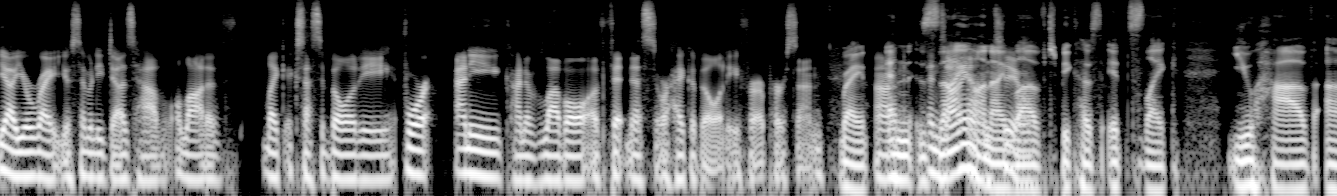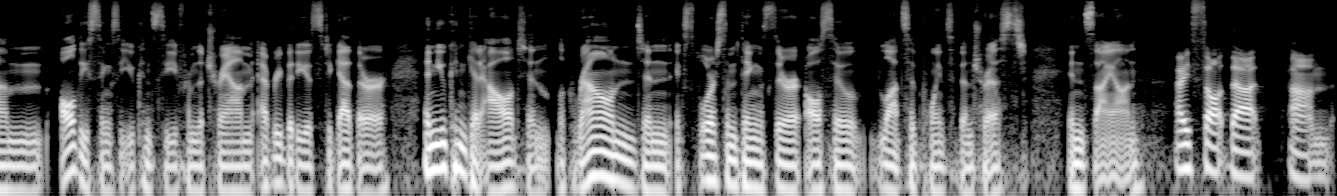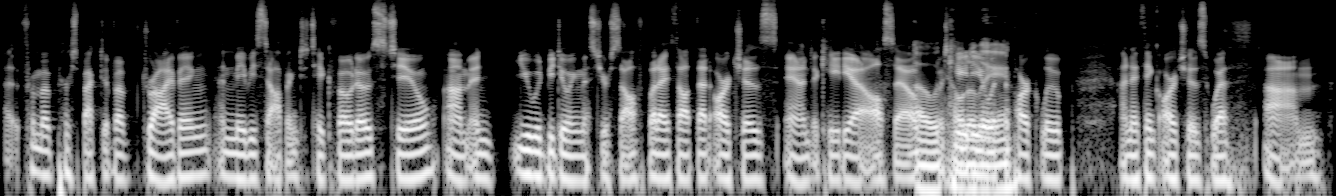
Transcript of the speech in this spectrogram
yeah, you're right. Yosemite does have a lot of like accessibility for any kind of level of fitness or hikeability for a person. right Um, and, and zion, Zion, i loved because it's like you have um, all these things that you can see from the tram everybody is together and you can get out and look around and explore some things there are also lots of points of interest in zion I thought that um, from a perspective of driving and maybe stopping to take photos too. Um, and you would be doing this yourself, but I thought that Arches and Acadia also. Oh, Acadia totally. with the Park Loop, and I think Arches with um,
